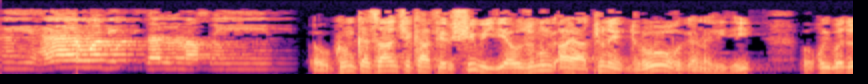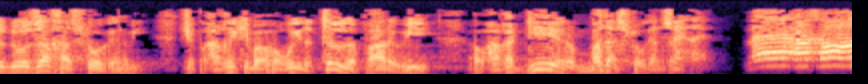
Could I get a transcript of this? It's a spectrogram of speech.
فيها وبئس المصير. او کوم کسان چې کافر شوي دي او زمونږ آیاتونه دروغ ګڼلې دي هغوی به د دوزخ استوګنوي چې په هغه کې به هغوی د تل لپاره وي او هغه ډیر بد استوګن ځای دی. ما أصاب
